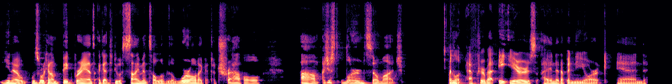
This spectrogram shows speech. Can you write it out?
you know, was working on big brands. I got to do assignments all over the world. I got to travel. Um, I just learned so much. And look, after about eight years, I ended up in New York, and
